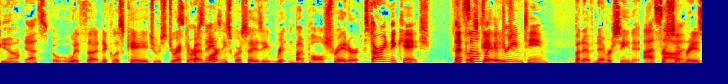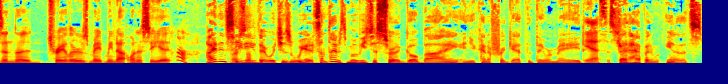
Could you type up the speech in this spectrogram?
Yeah. Yes. with uh, Nicolas Cage. It was directed by Martin Scorsese, written by Paul Schrader, Starring Nick Cage. That Nicolas sounds like a Cage. dream team. but I've never seen it. I For saw some it. reason, the trailers made me not want to see it. I didn't see it something. either, which is weird. Sometimes movies just sort of go by and you kind of forget that they were made. Yes, it's That happened. You know, that's.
